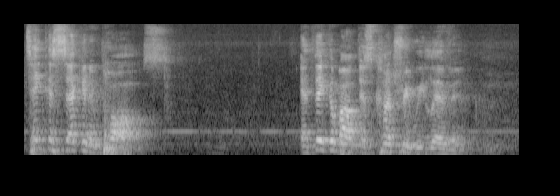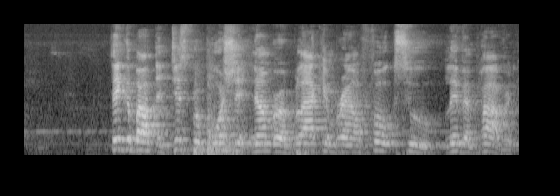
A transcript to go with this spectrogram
take a second and pause. And think about this country we live in. Think about the disproportionate number of black and brown folks who live in poverty,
